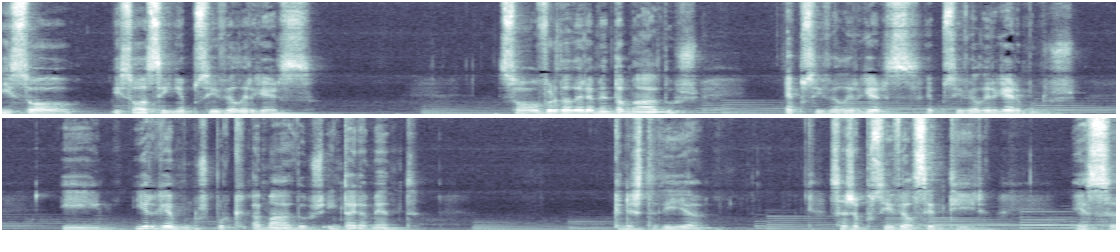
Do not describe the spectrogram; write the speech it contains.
E só, e só assim é possível erguer-se. Só verdadeiramente amados é possível erguer-se, é possível erguermos-nos. E, e erguemos-nos porque amados inteiramente. Que neste dia seja possível sentir esse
